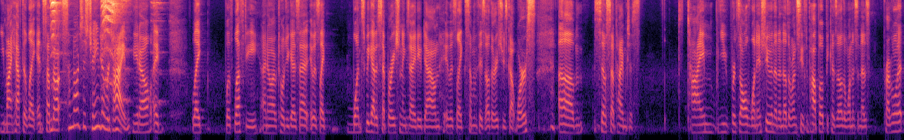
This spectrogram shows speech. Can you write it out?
you might have to like, and some dogs, some dogs just change over time. You know, I like with Lefty. I know I've told you guys that it was like once we got a separation anxiety down, it was like some of his other issues got worse. Um, so sometimes just time you resolve one issue and then another one seems to pop up because the other one isn't as prevalent.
